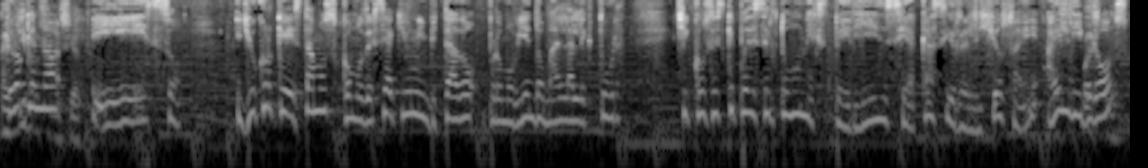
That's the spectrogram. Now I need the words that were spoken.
Hay creo que no. iniciáticos. Eso. Y yo creo que estamos, como decía aquí un invitado, promoviendo mal la lectura. Chicos, es que puede ser toda una experiencia casi religiosa, ¿eh? Hay libros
